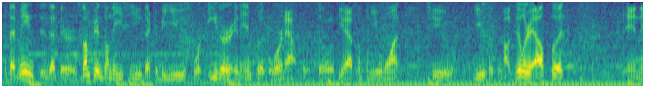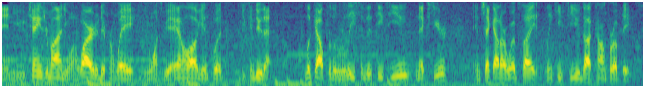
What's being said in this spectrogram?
What that means is that there are some pins on the ECU that could be used for either an input or an output. So if you have something you want to use as an auxiliary output, and then you change your mind, you want to wire it a different way, you want it to be an analog input, you can do that. Look out for the release of this ECU next year and check out our website, linkecu.com for updates.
